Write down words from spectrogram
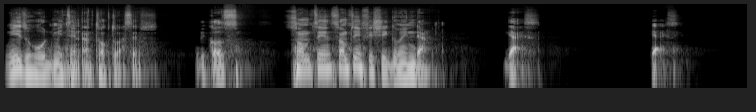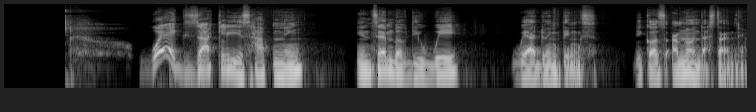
We need to hold meeting and talk to ourselves. Because something, something fishy going down. Guys. Guys. where exactly is happening in terms of the way we are doing things? Because I'm not understanding.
